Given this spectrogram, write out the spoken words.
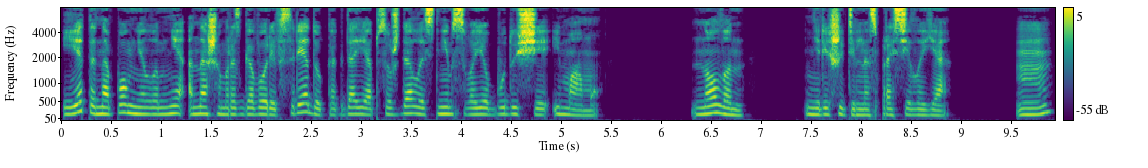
И это напомнило мне о нашем разговоре в среду, когда я обсуждала с ним свое будущее и маму. «Нолан?» — нерешительно спросила я. «М?»,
